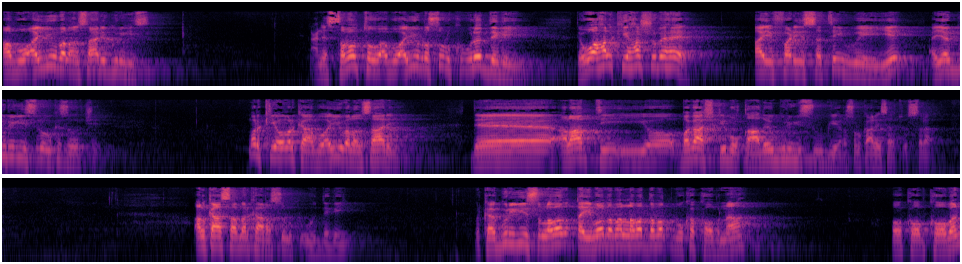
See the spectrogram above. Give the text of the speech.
abu ayuub alansaari gurigiisa. Yacni sababtou abu ayuub rasuulku ula degay dee waa halkii hashubahe ay fadhiisatay weeye ayaa gurigiisna uu ka soo horjeeday markiiba marka abu ayuub alansaari dee alaabtii iyo bagaashkiibuu qaaday oo gurigiisu u geeyey rasuulka alayh isalaatu wasalaam halkaasaa markaa rasuulku uu degay markaa gurigiisu laba qaybood ama laba dabaq buu ka koobnaa oo koob kooban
